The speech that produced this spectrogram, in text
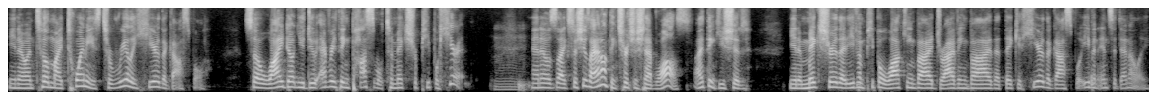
you know until my 20s to really hear the gospel so why don't you do everything possible to make sure people hear it Mm. and it was like so she's like i don't think churches should have walls i think you should you know make sure that even people walking by driving by that they could hear the gospel even incidentally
